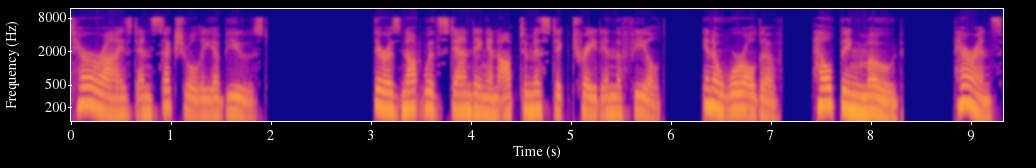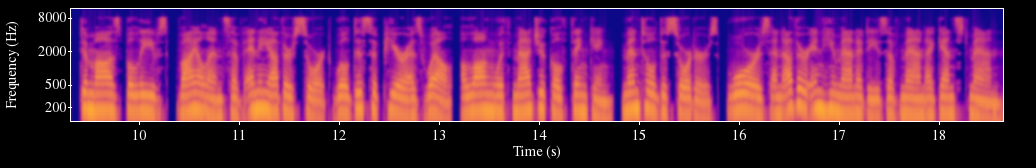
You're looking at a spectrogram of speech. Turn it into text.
terrorized and sexually abused. There is notwithstanding an optimistic trait in the field. In a world of helping mode, Parents, deMause believes, violence of any other sort will disappear as well, along with magical thinking, mental disorders, wars and other inhumanities of man against man.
